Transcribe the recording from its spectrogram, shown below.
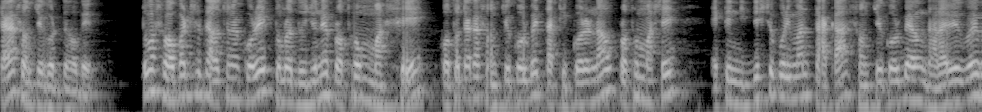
টাকা সঞ্চয় করতে হবে। তোমার সহপাঠীর সাথে আলোচনা করে তোমরা দুজনে প্রথম মাসে কত টাকা সঞ্চয় করবে তা ঠিক করে নাও। প্রথম মাসে একটি নির্দিষ্ট পরিমাণ টাকা সঞ্চয় করবে এবং ধারাবাহিকভাবে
